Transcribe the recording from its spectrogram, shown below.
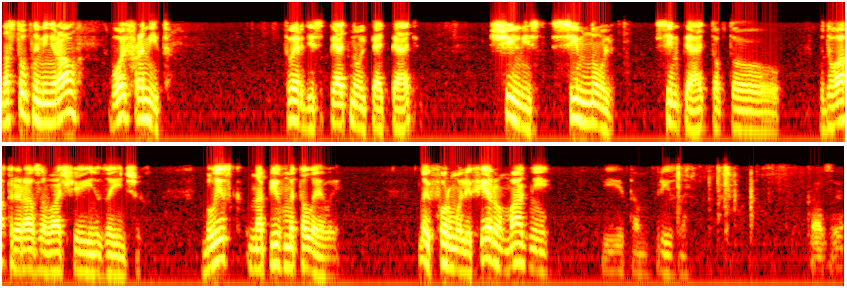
Наступний мінерал вольфрамід. Твердість 5055, щільність 7075, тобто в 2-3 рази важче за інших. Блиск напівметалевий. Ну і в формулі ферум, магній і там різне. Вказує.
